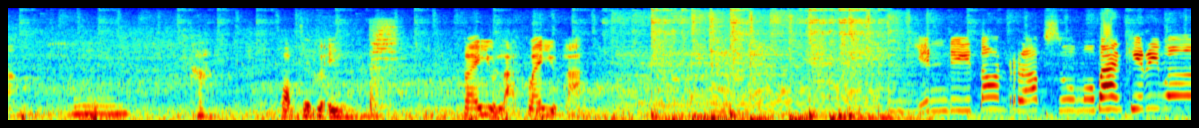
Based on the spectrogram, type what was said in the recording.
งๆอืมค่ะปลอบใจตัวเอง ใกล้หยุดละใกล้หยุดละ ยินดีต้อนรับสู่หมู่บ้านคิริวงศ์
